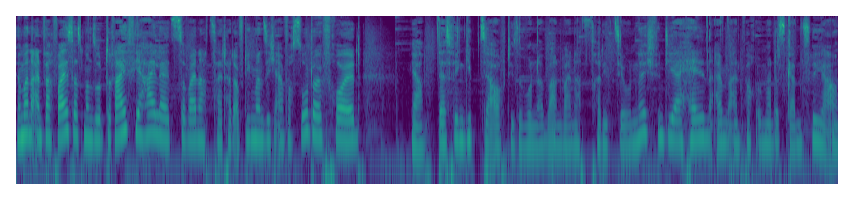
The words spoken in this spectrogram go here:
wenn man einfach weiß, dass man so drei, vier Highlights zur Weihnachtszeit hat, auf die man sich einfach so doll freut, ja, deswegen gibt es ja auch diese wunderbaren Weihnachtstraditionen. Ne? Ich finde, die erhellen einem einfach immer das ganze Jahr.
